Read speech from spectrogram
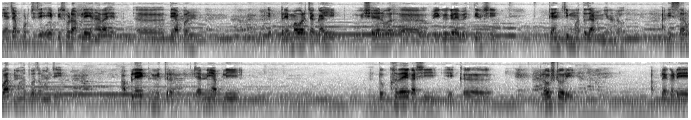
याच्या पुढचे जे एपिसोड आपले येणार आहेत ते आपण या प्रेमावरच्या काही विषयांवर वेगवेगळ्या व्यक्तींशी त्यांची मतं जाणून घेणार आहोत. आणि सर्वात महत्त्वाचं म्हणजे आपले एक मित्र ज्यांनी आपली दुःखदायक अशी एक लव स्टोरी आपल्याकडे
